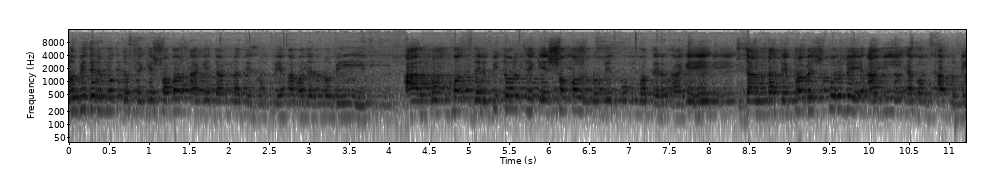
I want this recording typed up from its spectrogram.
নবীদের মধ্য থেকে সবার আগে জান্নাতে ঢুকবে আমাদের নবী। আর উম্মতদের ভিতর থেকে সকল নবীর উম্মতের আগে জান্নাতে প্রবেশ করবে আমি এবং আপনি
